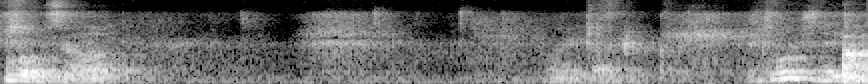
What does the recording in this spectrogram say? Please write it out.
Blows up. Alright, try it. I told you they used it all. Don't, don't. Shaggy, you try to stay quiet.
